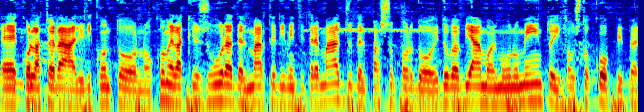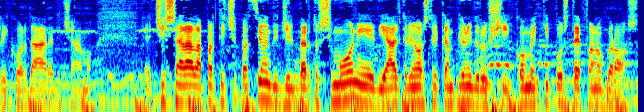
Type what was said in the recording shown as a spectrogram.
eh, collaterali, di contorno, come la chiusura del martedì 23 maggio del Passo Pordoi, dove abbiamo il monumento di Fausto Coppi per ricordare. Diciamo. Eh, ci sarà la partecipazione di Gilberto Simoni e di altri nostri campioni dello sci, come tipo Stefano Gross.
